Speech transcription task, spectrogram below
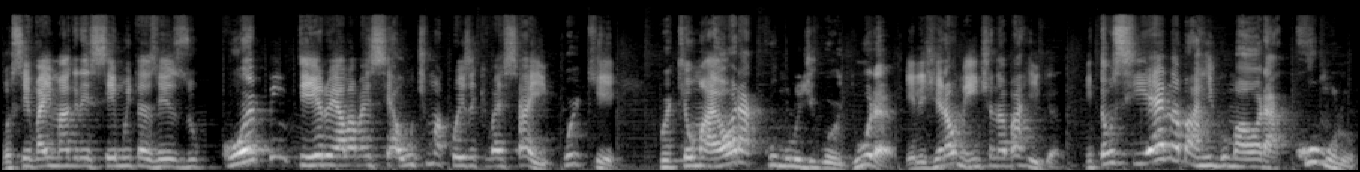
você vai emagrecer muitas vezes o corpo inteiro e ela vai ser a última coisa que vai sair. Por quê? Porque o maior acúmulo de gordura, ele geralmente é na barriga. Então, se é na barriga o maior acúmulo,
